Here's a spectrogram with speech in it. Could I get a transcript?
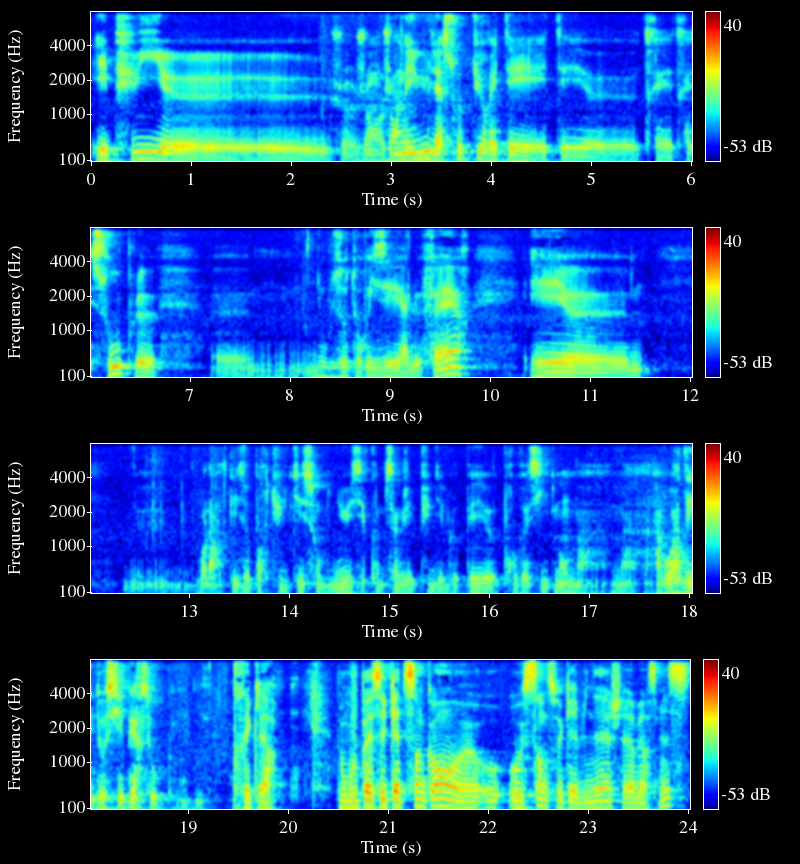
Et puis, euh, j'en ai eu, la structure était, très, très souple, nous autorisait à le faire. Et euh, voilà, les opportunités sont venues, c'est comme ça que j'ai pu développer euh, progressivement, avoir des dossiers perso, comme on dit. Très clair. Donc vous passez 4-5 ans euh, au, sein de ce cabinet chez Herbert Smith.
